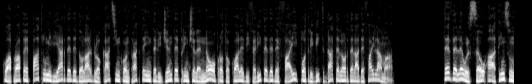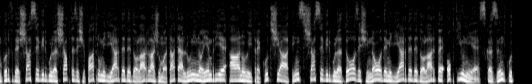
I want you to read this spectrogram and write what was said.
cu aproape 4 miliarde de dolari blocați în contracte inteligente prin cele 9 protocoale diferite de DeFi, potrivit datelor de la DeFi Lama. TVL-ul său a atins un vârf de 6,74 miliarde de dolari la jumătatea lunii noiembrie a anului trecut și a atins 6,29 de miliarde de dolari pe 8 iunie, scăzând cu 36%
